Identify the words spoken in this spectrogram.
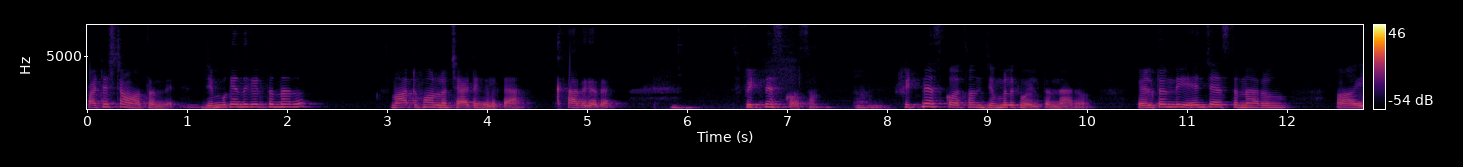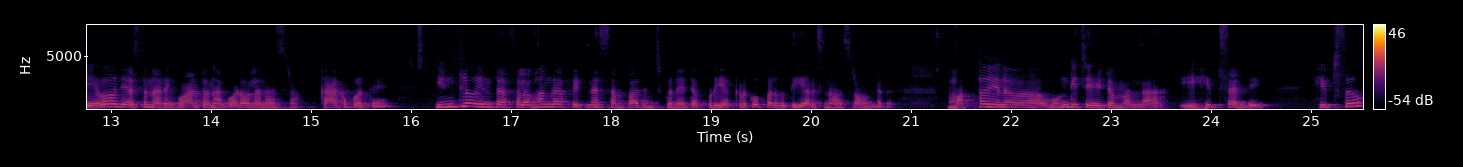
పటిష్టం అవుతుంది జిమ్కి ఎందుకు వెళ్తున్నారు? స్మార్ట్ ఫోన్లో చాటింగ్లకా? కాదు కదా. ఫిట్నెస్ కోసం. ఫిట్నెస్ కోసం జిమ్లకు వెళ్తున్నారు. వెళ్తుండి ఏం చేస్తున్నారు? ఏవో చేస్తున్నారు. ఇంక వాళ్ళతో నాకు గొడవలు అనవసరం. కాకపోతే ఇంట్లో ఇంత సులభంగా ఫిట్నెస్ సంపాదించుకునేటప్పుడు ఎక్కడికో పరుగు తీయాల్సిన అవసరం ఉండదు. మొత్తం ఇలా వంగి చేయటం వల్ల ఈ హిప్స్ అండి హిప్స్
